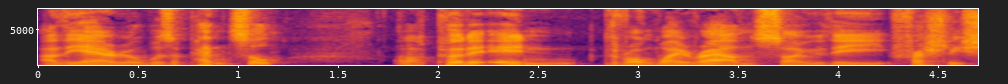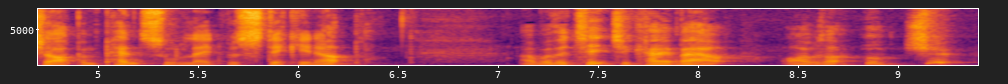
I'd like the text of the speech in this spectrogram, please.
and the aerial was a pencil. And I put it in the wrong way round, so the freshly sharpened pencil lead was sticking up. And when the teacher came out, I was like, "Oh shit!"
